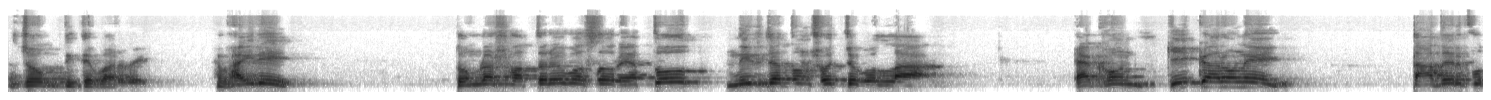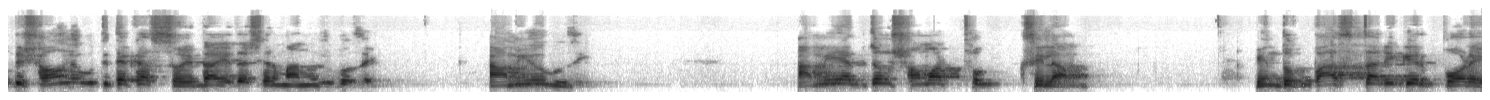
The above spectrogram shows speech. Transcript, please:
যোগ দিতে পারবে। ভাইরে, তোমরা সতেরো বছর এত নির্যাতন সহ্য করলা। এখন কি কারণে তাদের প্রতি সহানুভূতি দেখাচ্ছ? এটা এদেশের মানুষ বোঝে, আমিও বুঝি। আমি একজন সমর্থক ছিলাম। কিন্তু পাঁচ তারিখের পরে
